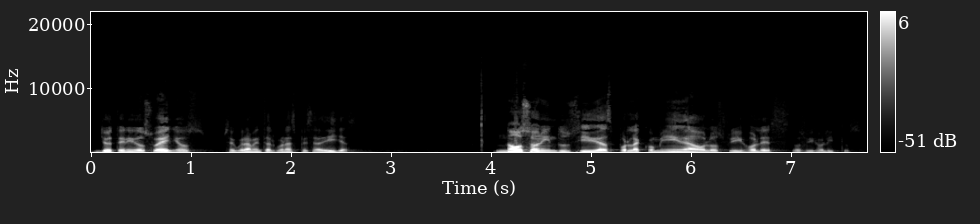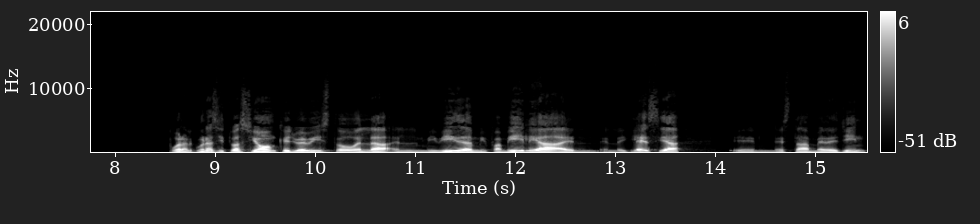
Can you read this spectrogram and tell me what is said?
Yo he tenido sueños, seguramente algunas pesadillas. No son inducidas por la comida o los frijoles, los frijolitos. Por alguna situación que yo he visto en, la, en mi vida, en mi familia, en, la iglesia, en esta Medellín.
